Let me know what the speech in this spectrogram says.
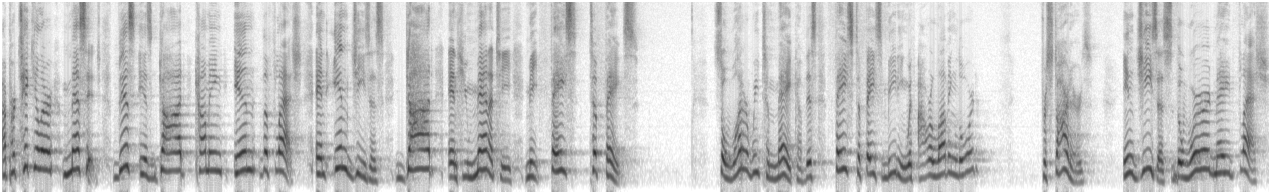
a particular message. This is God coming in the flesh. And in Jesus, God and humanity meet face to face. So, what are we to make of this face to face meeting with our loving Lord? For starters, in Jesus, the Word made flesh,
